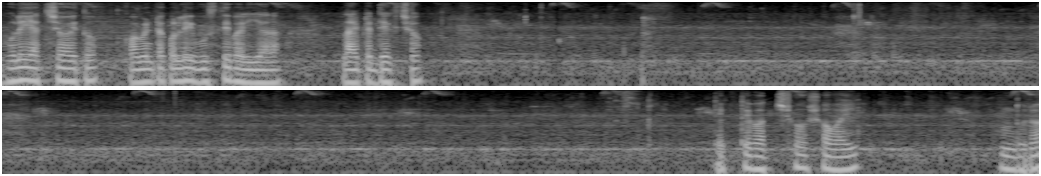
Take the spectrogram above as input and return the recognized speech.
ভুলে যাচ্ছে হয়তো। কমেন্টটা করলেই বুঝতে পারি যারা লাইভটা দেখছ। দেখতে পাচ্ছ সবাই, বন্ধুরা।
